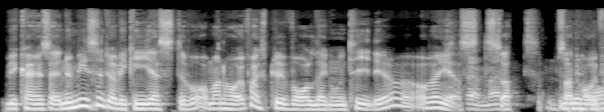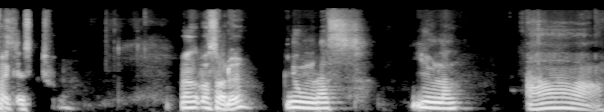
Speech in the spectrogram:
vi kan ju säga, nu minns inte jag vilken gäst det var, man har ju faktiskt blivit vald en gång tidigare av en gäst. Så, att, så han har ju faktiskt... Men, vad sa du? Jonas Julan. Ah,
